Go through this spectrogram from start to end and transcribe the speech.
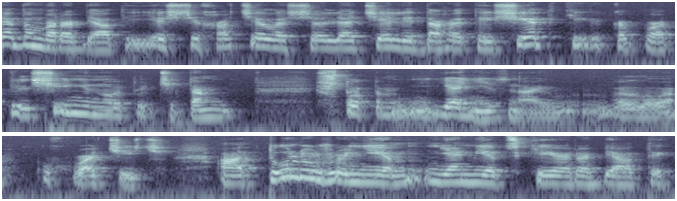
вядома рабяты яшчэ хацелася ляцелі да гэтай сеткі каб апельсініну тут ці там что там я не знаю было ухваціць а туль ужо не нямецкія рабяты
